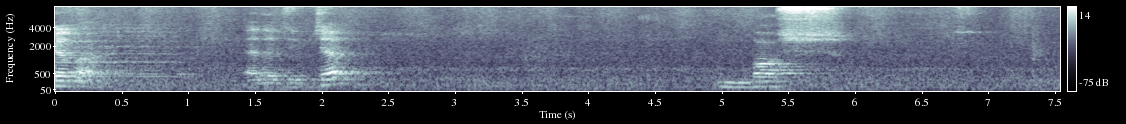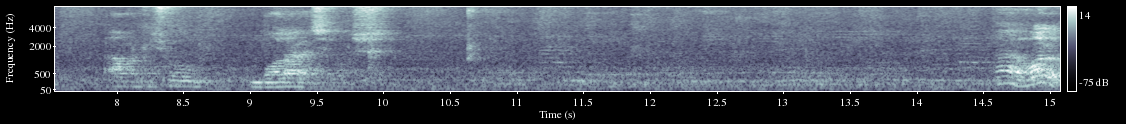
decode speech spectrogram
ব্যাপার। এত চুপচাপ? বস আমার কিছু বলার আছে বস। হ্যাঁ বলো।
